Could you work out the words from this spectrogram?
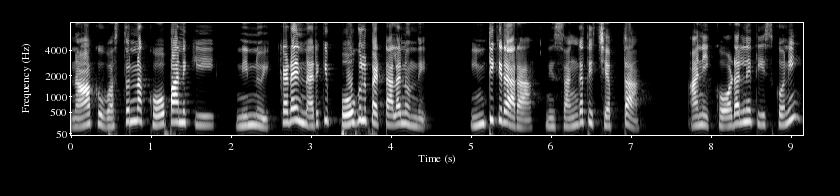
నాకు వస్తున్న కోపానికి నిన్ను ఇక్కడే నరికి పోగులు పెట్టాలని ఉంది. ఇంటికి రారా నీ సంగతి చెప్తా అని కోడల్ని తీసుకొని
